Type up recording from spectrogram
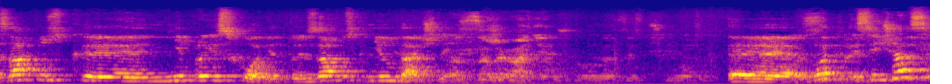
запуск э, не происходит, то есть запуск неудачный. А с зажиганием что у нас здесь почему? Э, вот сейчас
